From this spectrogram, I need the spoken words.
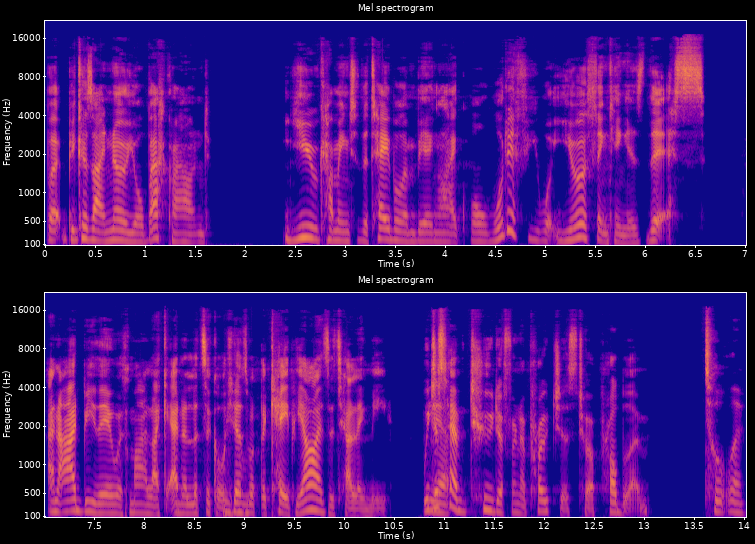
but because I know your background, you coming to the table and being like, "Well, what if you, what you're thinking is this?" And I'd be there with my like analytical, here's Mhm. what the KPIs are telling me. We just Yeah. have two different approaches to a problem Totally.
